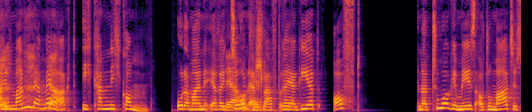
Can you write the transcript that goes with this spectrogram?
ein Mann, der merkt, ja. ich kann nicht kommen oder meine Erektion okay. erschlafft, reagiert oft naturgemäß automatisch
